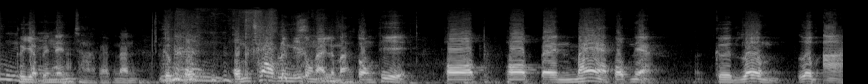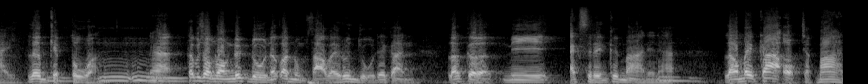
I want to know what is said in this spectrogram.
ขึ้นคืออย่าไปเน้นฉากแบบนั้น คือผม ผมชอบเรื่องนี้ตรงไหนเลยไหมตรงที่พอพอเป็นแม่ปุ๊บเนี่ยคือเริ่มเริ่มอาย เริ่มเก็บตัวนะฮะท่านผู้ชมลองนึกดูนะก็หนุ่มสาววัยรุ่นอยู่ด้วยกัน แล้วเกิดมีอุบิเหตุขึ้นมาเนี่ยนะฮะ แล้วไม่กล้าออกจากบ้าน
